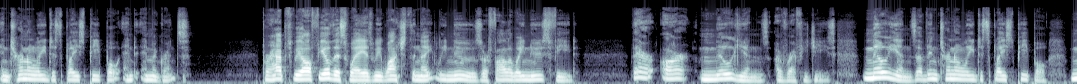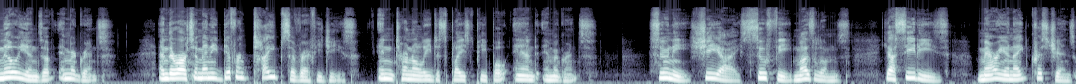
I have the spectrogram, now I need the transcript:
internally displaced people, and immigrants. Perhaps we all feel this way as we watch the nightly news or follow a news feed. There are millions of refugees, millions of internally displaced people, millions of immigrants. And there are so many different types of refugees, internally displaced people, and immigrants. Sunni, Shiite, Sufi, Muslims, Yazidis, Maronite Christians,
